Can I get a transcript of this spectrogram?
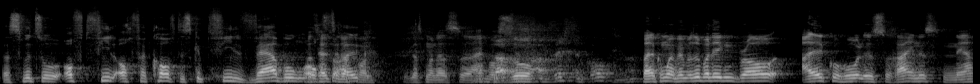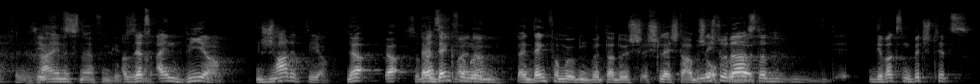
Das wird so oft viel auch verkauft. Es gibt viel Werbung Was auch hältst du für Alk. davon? Dass man das äh, einfach so. mal am 16 kaufen, ne? Weil, guck mal, wenn wir so überlegen, Bro, Alkohol ist reines Nervengift. Reines Nervengift. Also selbst ein Bier schadet dir. Ja, ja. weißt Dein du, Denkvermögen, ich dein Denkvermögen wird dadurch schlechter, habe ich Nicht auch nur gehört. das, da, dir wachsen Bitch-Tits.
